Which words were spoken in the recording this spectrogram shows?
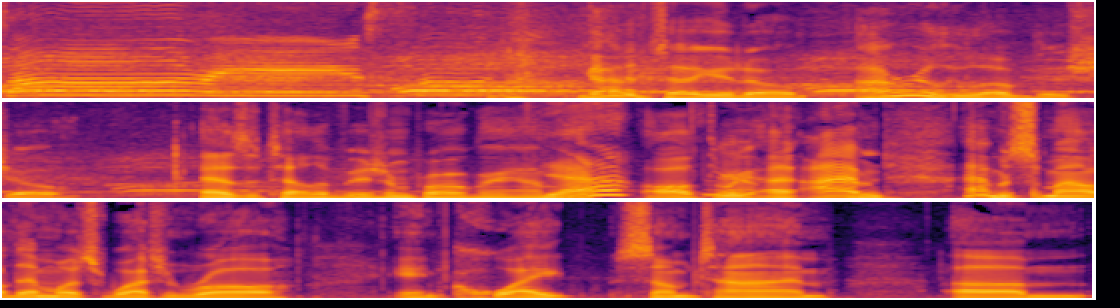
Sorry, sorry. Gotta tell you though, I really love this show as a television program. Yeah? all three. I, I haven't I haven't smiled that much watching Raw in quite some time. Um,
